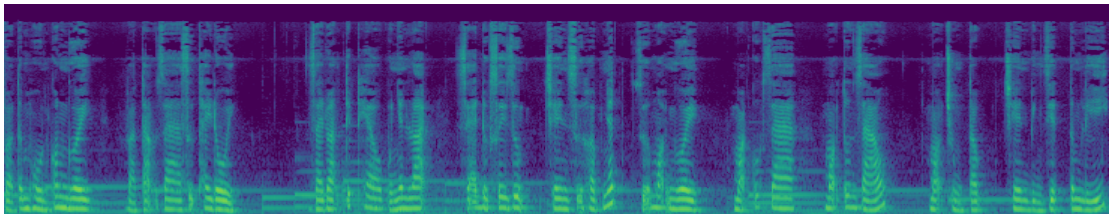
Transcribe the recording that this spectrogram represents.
vào tâm hồn con người và tạo ra sự thay đổi. Giai đoạn tiếp theo của nhân loại sẽ được xây dựng trên sự hợp nhất giữa mọi người, mọi quốc gia, mọi tôn giáo, mọi chủng tộc trên bình diện tâm lý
